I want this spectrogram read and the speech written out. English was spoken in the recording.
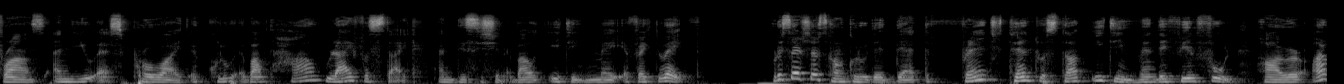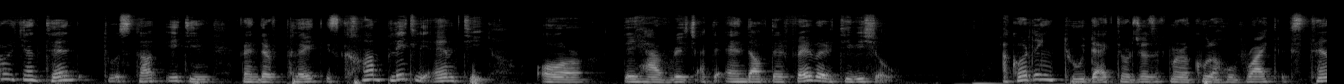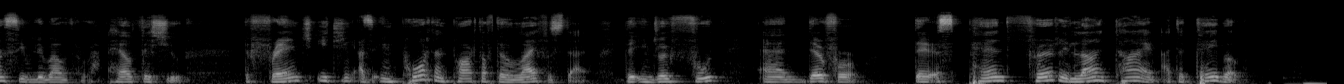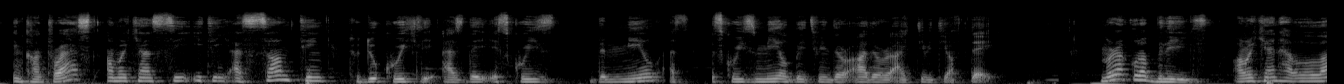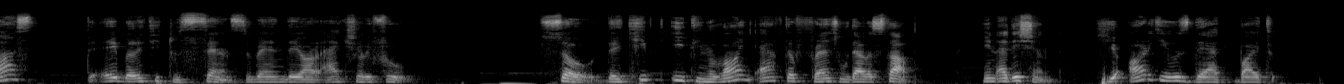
France and US provide a clue about how lifestyle and decision about eating may affect weight. Researchers concluded that the French tend to stop eating when they feel full. However, Americans tend to stop eating when their plate is completely empty or they have reached at the end of their favorite TV show. According to Dr. Joseph Mercola, who writes extensively about health issues, the French eating as an important part of their lifestyle. They enjoy food and therefore they spend very long time at the table. In contrast, Americans see eating as something to do quickly as they squeeze the meal as squeeze meal between their other activity of day. Mercola believes Americans have lost the ability to sense when they are actually full. So they kept eating long after French would have stopped. In addition, he argues that by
